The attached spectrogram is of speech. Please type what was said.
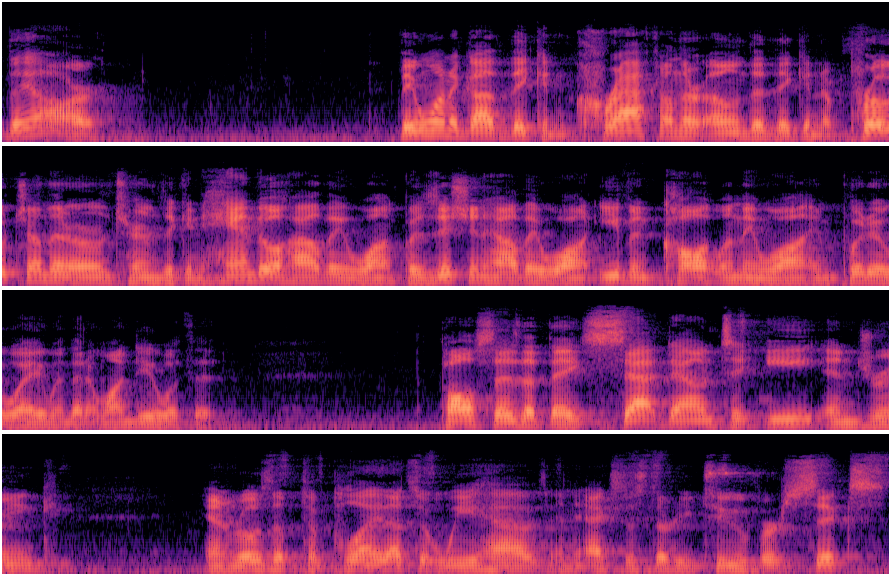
They are. They want a God that they can craft on their own, that they can approach on their own terms, they can handle how they want, position how they want, even call it when they want, and put it away when they don't want to deal with it. Paul says that they sat down to eat and drink and rose up to play. That's what we have in Exodus 32, verse 6.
